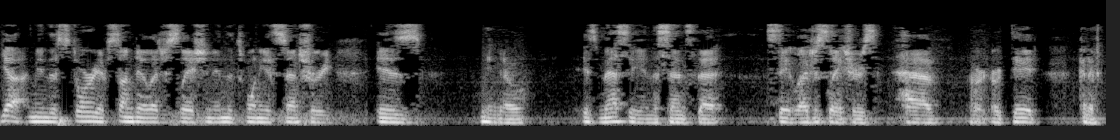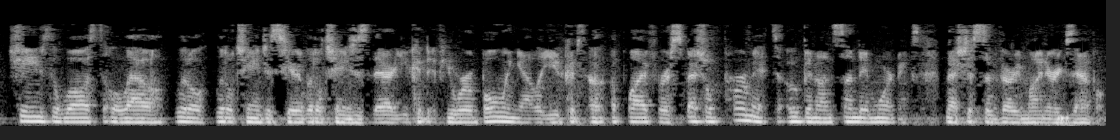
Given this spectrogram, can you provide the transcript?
yeah, I mean, the story of Sunday legislation in the 20th century is, you know, is messy in the sense that state legislatures have or, or did kind of change the laws to allow little little changes here, little changes there. You could, if you were a bowling alley, you could uh, apply for a special permit to open on Sunday mornings. That's just a very minor example,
